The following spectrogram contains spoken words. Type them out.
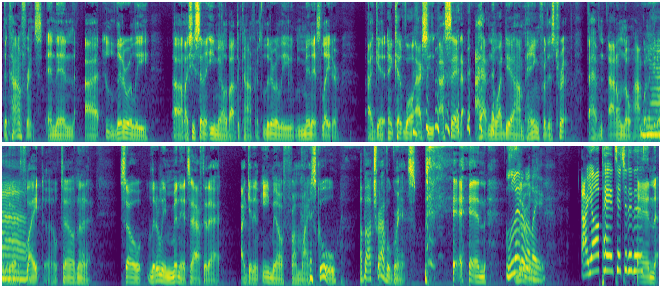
the conference, and then I literally, uh, like she sent an email about the conference. Literally minutes later, I get and well, actually, I said I have no idea how I'm paying for this trip. I have I don't know how I'm going to get over there, the flight, the hotel, none of that. So literally minutes after that, I get an email from my school about travel grants, and literally. are y'all paying attention to this? And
